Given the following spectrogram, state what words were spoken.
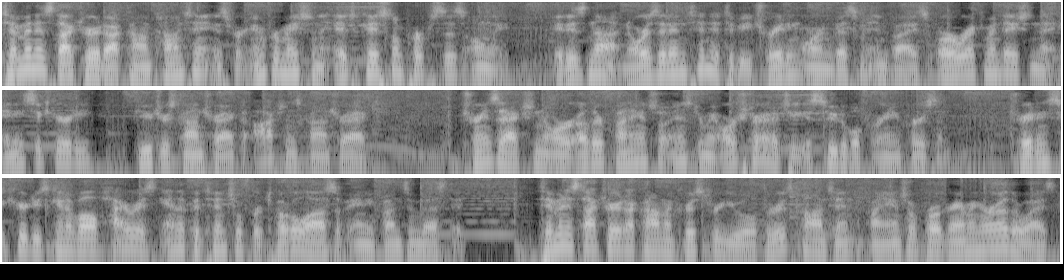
10MinuteStockTrader.com content is for information and educational purposes only. It is not, nor is it intended to be trading or investment advice or a recommendation that any security, futures contract, options contract, transaction, or other financial instrument or strategy is suitable for any person. Trading securities can involve high risk and the potential for total loss of any funds invested. 10MinuteStockTrader.com and Christopher Uhl, through its content, financial programming, or otherwise,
